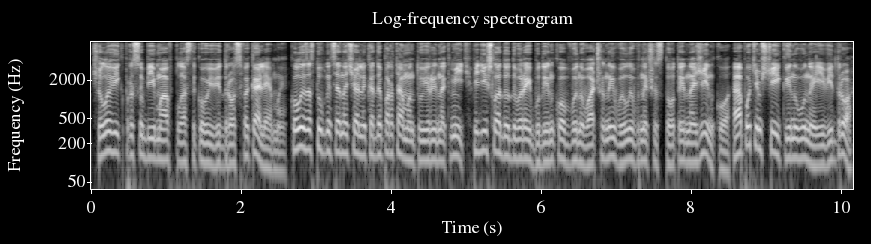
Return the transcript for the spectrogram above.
Чоловік при собі мав пластикове відро з фекаліями. Коли заступниця начальника департаменту Ірина Кміть підійшла до дверей будинку, обвинувачений вилив нечистоти на жінку, а потім ще й кинув у неї відро.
